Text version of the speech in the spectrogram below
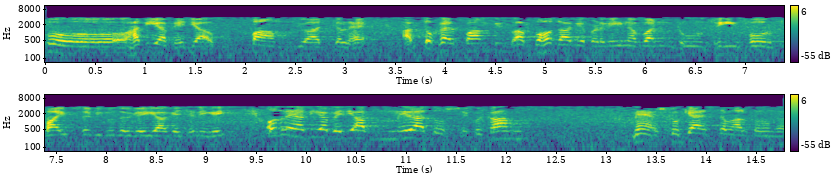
وہ ہدیہ بھیجا، پام جو آج کل ہے اب تو خیر پام بھی اب بہت آگے بڑھ گئی نا one two three four five سے بھی گزر گئی، آگے چلی گئی۔ اس نے ہدیہ بھیجا، اب میرا دوست سے کوئی کام میں اس کو کیا استعمال کروں گا؟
